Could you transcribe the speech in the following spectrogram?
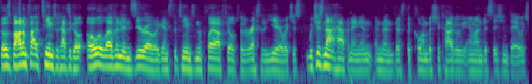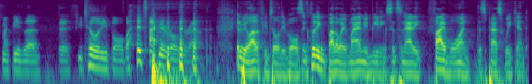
those bottom five teams would have to go 0 11 and 0 against the teams in the playoff field for the rest of the year which is which is not happening. And, and then there's the columbus chicago game on decision day which might be the the futility bowl by the time it rolls around. Gonna be a lot of futility bowls including by the way miami beating cincinnati 5-1 this past weekend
